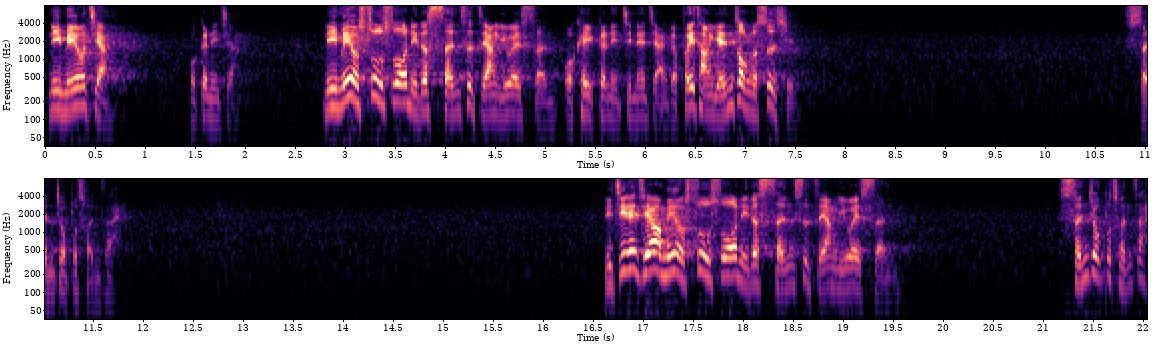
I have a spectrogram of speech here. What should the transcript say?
你没有讲，我跟你讲。你没有诉说你的神是怎样一位神，我可以跟你今天讲一个非常严重的事情：神就不存在。你今天只要没有诉说你的神是怎样一位神，神就不存在。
